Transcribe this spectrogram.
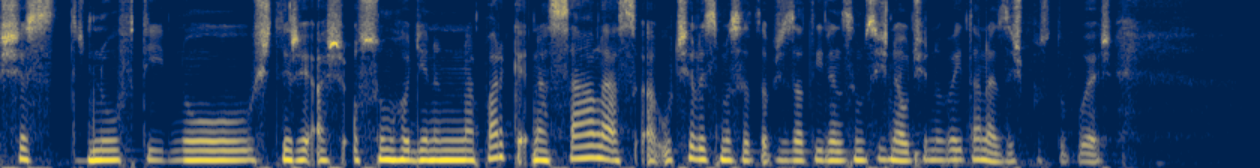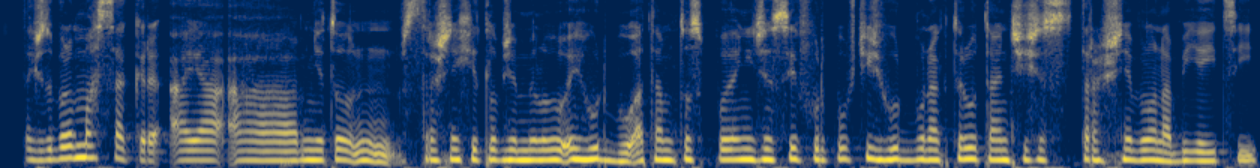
šest dnů v týdnu, čtyři až osm hodin na parke, na sále a, a učili jsme se to, protože za týden se musíš naučit nový tanec, když postupuješ. Takže to byl masakr a, já, a mě to strašně chytlo, že miluju i hudbu a tam to spojení, že si furt pouštíš hudbu, na kterou tančíš, je strašně bylo nabíjející.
